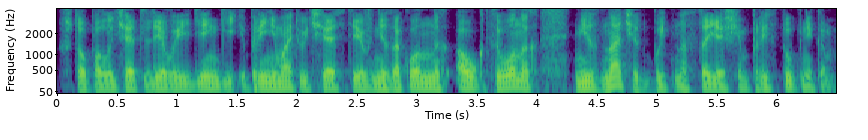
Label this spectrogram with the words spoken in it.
что получать левые деньги и принимать участие в незаконных аукционах не значит быть настоящим преступником.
